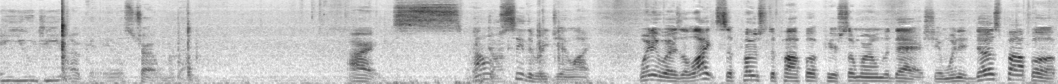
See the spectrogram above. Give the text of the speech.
Okay, let's try it one more time. Alright, I don't see the regen light. Well, anyways, the light's supposed to pop up here somewhere on the dash. And when it does pop up,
